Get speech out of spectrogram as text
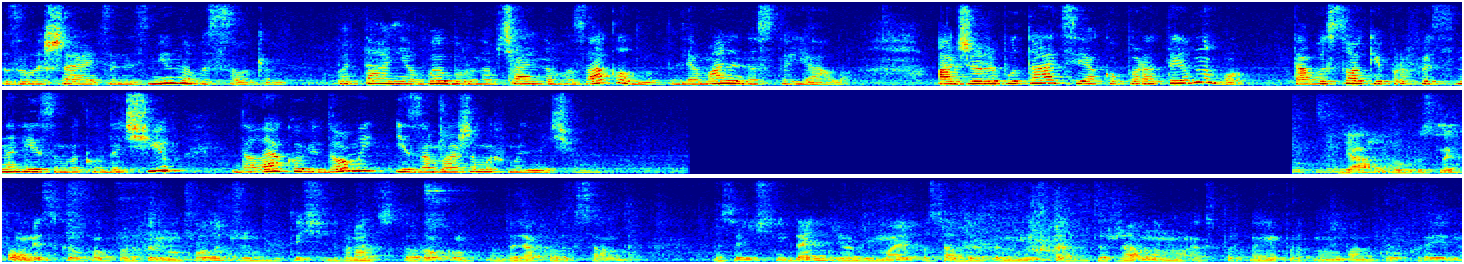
залишається незмінно високим. Питання вибору навчального закладу для мене не стояло, адже репутація кооперативного та високий професіоналізм викладачів далеко відомий і за межами Хмельниччини. Я випускник Хмельницького кооперативного коледжу 2012 року Надоляк Олександр. На сьогоднішній день я обіймаю посаду економіста в Державному експортно-імпортному банку України.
